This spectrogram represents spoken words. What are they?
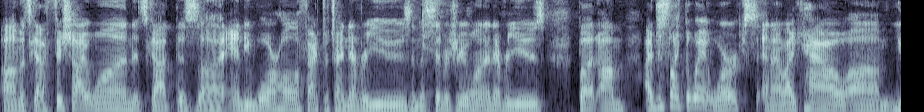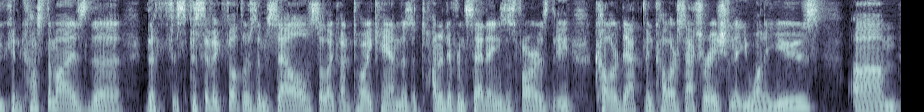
Um, it's got a fisheye one. It's got this uh, Andy Warhol effect, which I never use, and the symmetry one I never use. But um, I just like the way it works, and I like how um, you can customize the the specific filters themselves. So, like on Toy Cam, there's a ton of different settings as far as the color depth and color saturation that you want to use. Um,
